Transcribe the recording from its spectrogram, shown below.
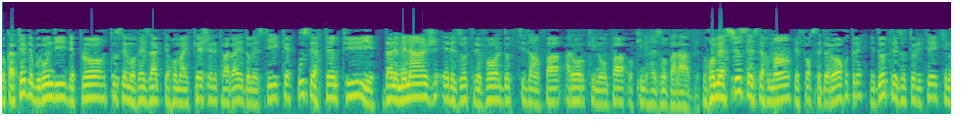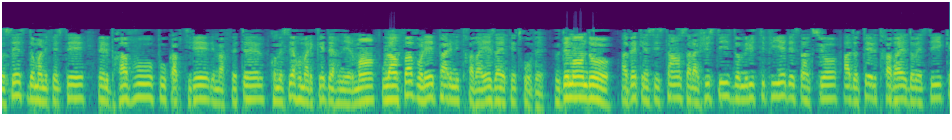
Le quartier de Burundi déplore tous ces mauvais actes remarqués chez les travailleurs domestiques où certains puillent dans les ménages et les autres volent de petits enfants alors qu'ils n'ont pas aucune raison valable. Nous remercions sincèrement les forces de l'ordre et d'autres autorités qui ne cessent de manifester leur bravoure pour capturer les malfaiteurs comme c'est remarqué dernièrement où l'enfant volé par une travailleuse a été trouvé. Nous demandons avec insistance à la justice de multiplier des sanctions à de tels travailleurs domestiques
